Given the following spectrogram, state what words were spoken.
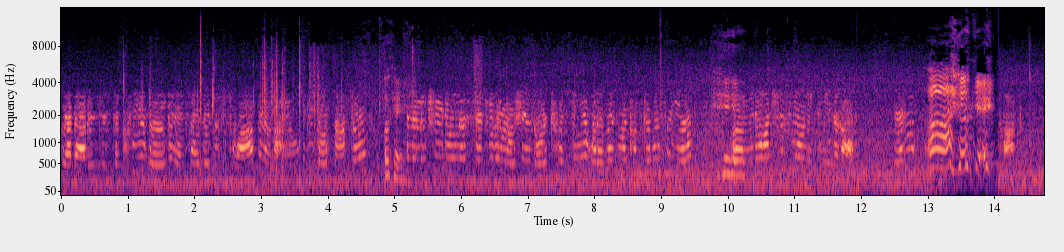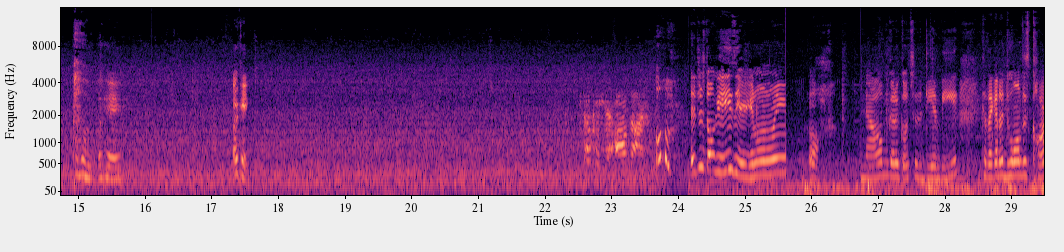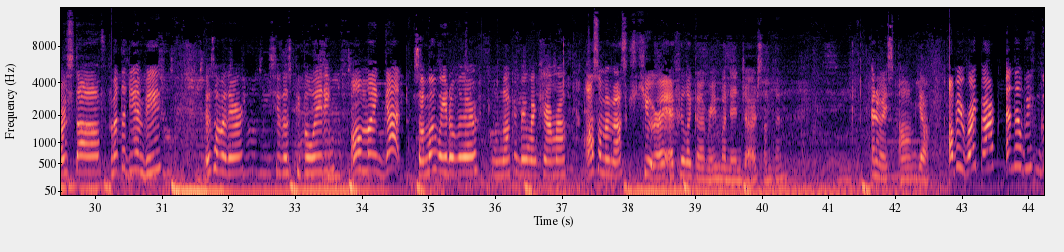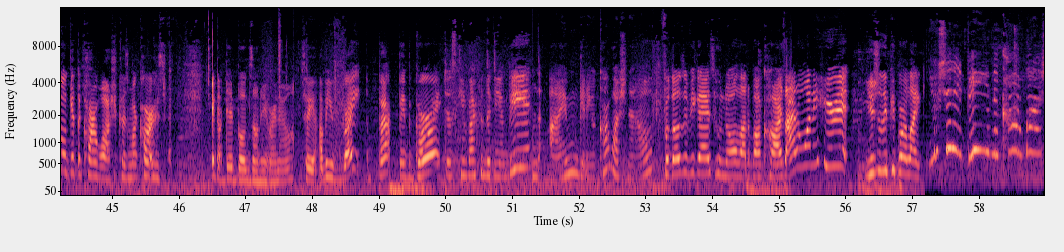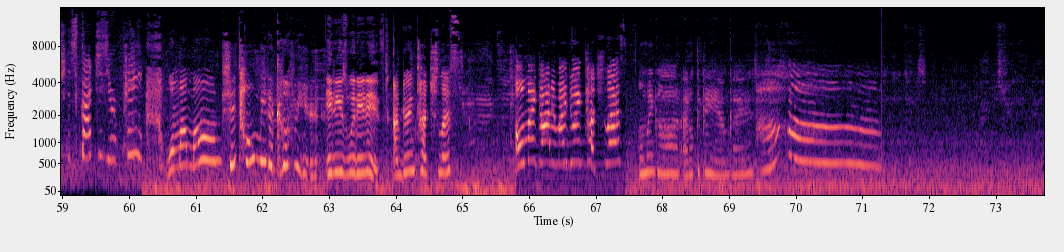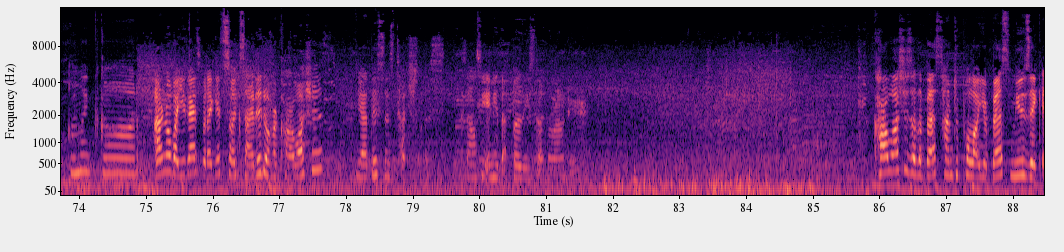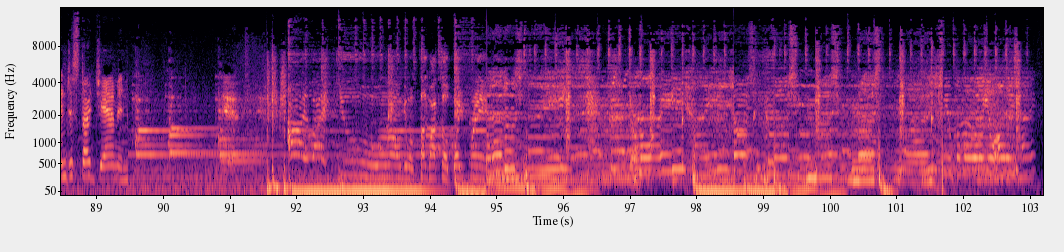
Grab out is just a clear bag and inside there's a swab and a vial do both nostrils. Okay. And then make sure you're doing those circular motions or twisting it, whatever is more comfortable for you. um, we don't want you to feel any pain at all. Ready? Ah, uh, okay. Clock. okay. Okay. Okay, you're all done. Oh, it just don't get easier, you know what I mean? Oh. Now I'm gonna go to the DMV because I gotta do all this car stuff. I'm at the DMV. It's over there. See those people waiting? Oh my god. So I'm gonna wait over there. I'm not gonna bring my camera. Also, my mask is cute, right? I feel like a rainbow ninja or something. Anyways, um, yeah. I'll be right back and then we can go get the car washed because my car is it got dead bugs on it right now. So yeah, I'll be right back, baby girl. I just came back from the DMV and I'm getting a car wash now. For those of you guys who know a lot about cars, I don't want to hear it. Usually people are like, you shouldn't be in the car wash she scratches your paint. Well, my mom, she told me to come here. It is what it is. I'm doing touchless. Oh my god, am I doing touchless? Oh my god, I don't think I am, guys. Oh my god. I don't know about you guys, but I get so excited over car washes. Yeah, this is touchless. Cause I don't see any of that fuzzy stuff around here. Car washes are the best time to pull out your best music and just start jamming. Yeah. I like you. I don't give a fuck about your boyfriend.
